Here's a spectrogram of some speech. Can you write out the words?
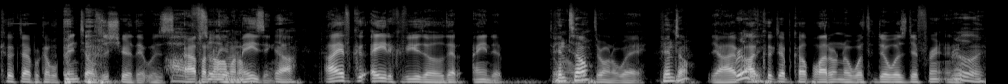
cooked up a couple pintails this year that was Oh, absolutely phenomenal. amazing. Yeah. I have ate a few though that I ended up throwing Pintail? away, throwing away. Pintail. Yeah, I, I Really? cooked up a couple. I don't know what the deal was different, and Really.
